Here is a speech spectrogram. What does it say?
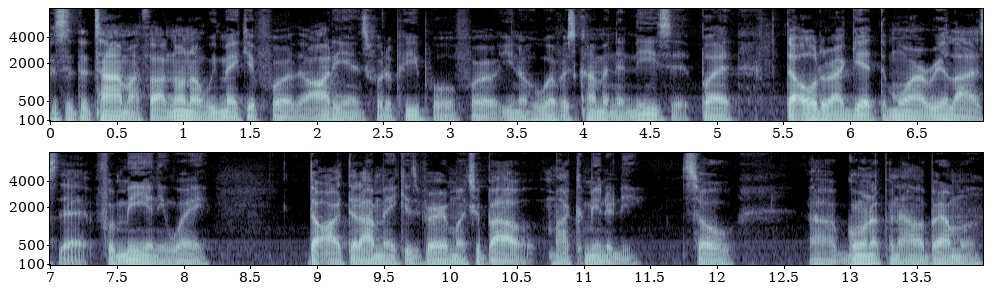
because at the time I thought, no, no, we make it for the audience, for the people, for you know whoever's coming and needs it. But the older I get, the more I realize that for me anyway, the art that I make is very much about my community. So, uh, growing up in Alabama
